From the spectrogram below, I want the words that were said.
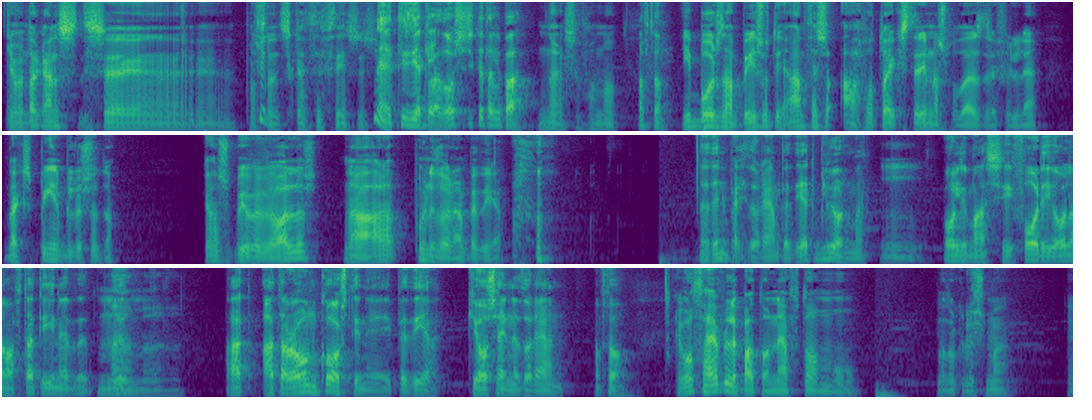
Και μετά κάνεις τις. Ε, πώς λένε, τις κατευθύνσει. Ναι, τις διακλαδώσεις κτλ. ναι, συμφωνώ. Αυτό. Ή μπορείς να πεις ότι αν θες αυτό το extreme να σπουδάζεις, ρε φίλε, εντάξει, πήγαινε πλήρωσε το. Και θα σου πει βέβαια ο άλλος, να, άρα πού είναι η δωρεάν παιδεία. Ε, δεν υπάρχει δωρεάν παιδεία, την πληρώνουμε. Όλοι μας οι φόροι, όλα αυτά τι είναι. ναι, ναι. At, at our own cost είναι η παιδεία. Και όσα είναι δωρεάν. Αυτό. Εγώ θα έβλεπα τον εαυτό μου. Να το κλείσουμε. Τι;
